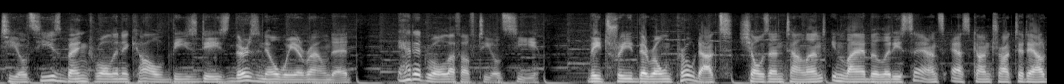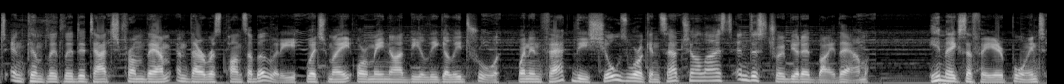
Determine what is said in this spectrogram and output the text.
TLC is bankrolling a cult these days, there's no way around it. Added Roloff of TLC. They treat their own products, shows and talent in liability sense as contracted out and completely detached from them and their responsibility, which may or may not be legally true, when in fact these shows were conceptualized and distributed by them. He makes a fair point,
